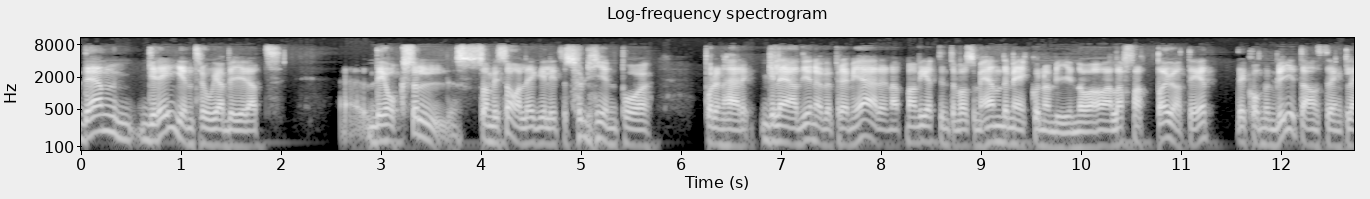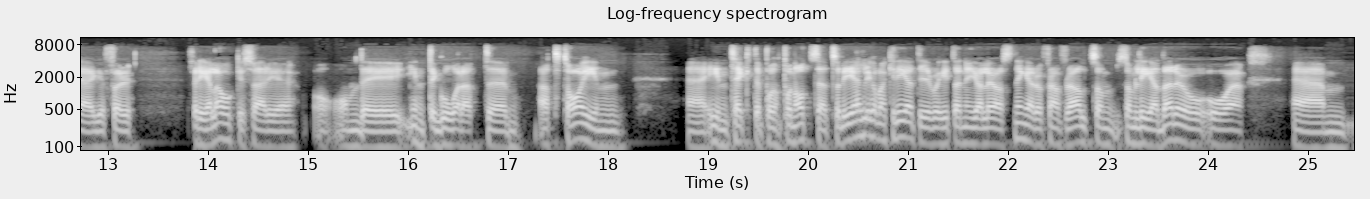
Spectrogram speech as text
Den grejen tror jag blir att det också, som vi sa, lägger lite sordin på, på den här glädjen över premiären. Att man vet inte vad som händer med ekonomin och alla fattar ju att det, det kommer bli ett ansträngt läge för, för hela Hockeysverige om det inte går att, att ta in Eh, intäkter på, på något sätt. Så det gäller att vara kreativ och hitta nya lösningar och framförallt som, som ledare och, och um,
